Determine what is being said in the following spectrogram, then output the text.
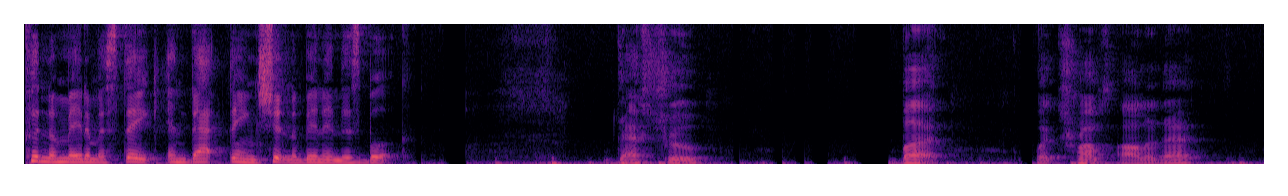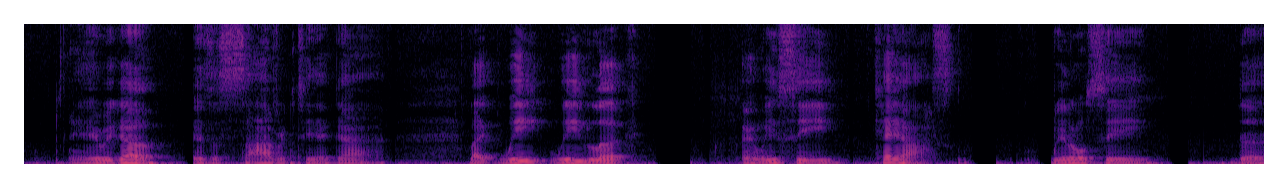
couldn't have made a mistake, and that thing shouldn't have been in this book? That's true. But what trumps all of that, here we go, is the sovereignty of God. Like we we look and we see chaos. We don't see the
